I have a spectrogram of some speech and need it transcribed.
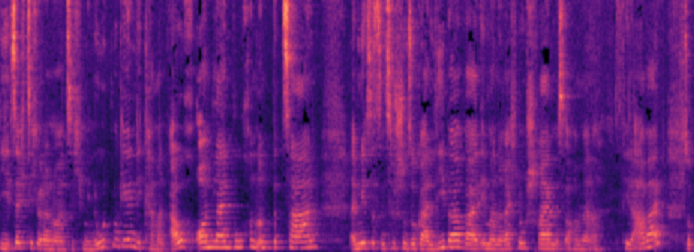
die 60 oder 90 Minuten gehen. Die kann man auch online buchen und bezahlen. Äh, mir ist es inzwischen sogar lieber, weil immer eine Rechnung schreiben ist auch immer viel Arbeit. So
